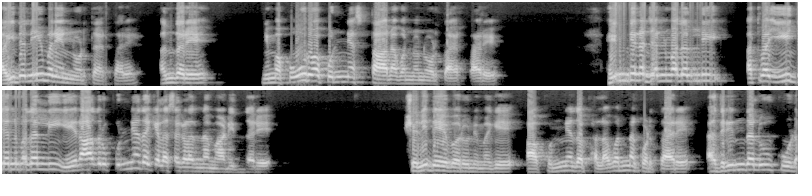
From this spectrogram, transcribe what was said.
ಐದನೇ ಮನೆಯನ್ನು ನೋಡ್ತಾ ಇರ್ತಾರೆ. ಅಂದರೆ ನಿಮ್ಮ ಪೂರ್ವ ಪುಣ್ಯ ಸ್ಥಾನವನ್ನು ನೋಡ್ತಾ ಇರ್ತಾರೆ. ಹಿಂದಿನ ಜನ್ಮದಲ್ಲಿ ಅಥವಾ ಈ ಜನ್ಮದಲ್ಲಿ ಏನಾದರೂ ಪುಣ್ಯದ ಕೆಲಸಗಳನ್ನ ಮಾಡಿದ್ದರೆ ಶನಿದೇವರು ನಿಮಗೆ ಆ ಪುಣ್ಯದ ಫಲವನ್ನ ಕೊಡ್ತಾರೆ. ಅದರಿಂದಲೂ ಕೂಡ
